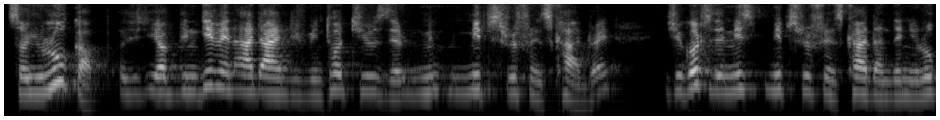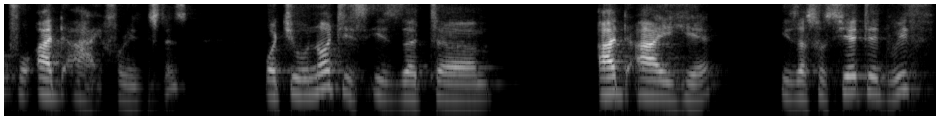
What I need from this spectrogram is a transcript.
So you look up, you have been given ADA and you've been taught to use the MIPS reference card, right? If you go to the MIPS reference card and then you look for add I, for instance, what you will notice is that um, add I here is associated with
